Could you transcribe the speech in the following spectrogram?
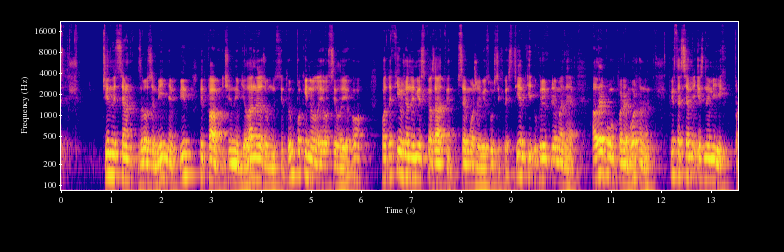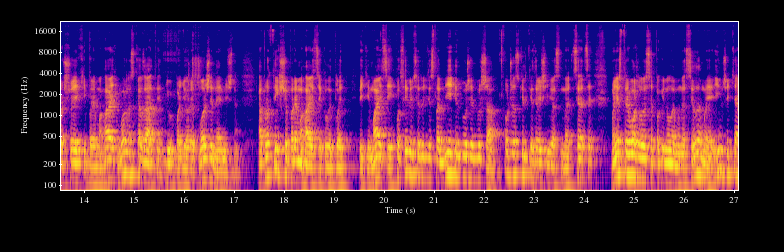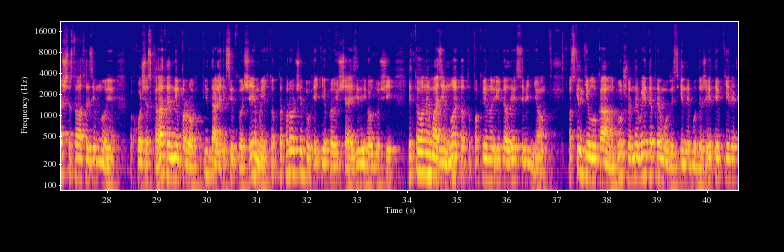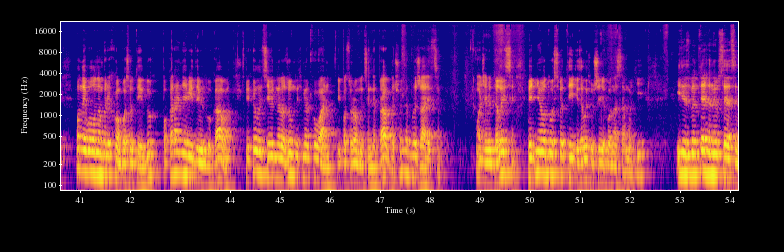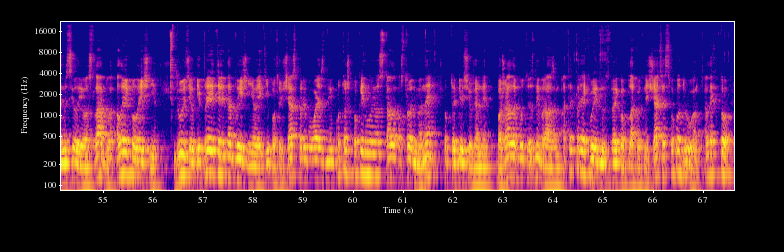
чиниться з розумінням. Він відпав і чинив діла нерозумності, тому покинула його сила його. Бо такий вже не міг сказати, все може в Ісусі Христі, який укріплює мене, але був переможеним пістацями із ним їх, про що які перемагають, можна сказати, дух бадьорий, плоть немічна. А про тих, що перемагаються, коли плоть підіймається і посилюється тоді слабіє і дуже душа. Отже, оскільки зречив я смерть серце, моє стривожилося, покинуло мене сила моя, інше тяжче сталося зі мною. Хоче сказати ним пророк. І далі, і світло очей моїх, тобто пророчий дух, який провіщає зір його душі. І того нема зі мною, тобто покинув і вдалився від нього. Оскільки в лукавому душу не вийде премудрість і не буде жити в тілі, поневоленим гріхом, бо святий дух, покарання війде від лукава, відхилиться від нерозумних міркувань і посоромиться неправда, що наближається. Отже, віддалися від нього Дух Святий і залишивши його на самоті, і зі збентеженим серцем сила його слабла, але і колишні друзів, і приятелі та ближні, його, які по той час перебувають з ним. Отож покинули його, стали осторонь мене, тобто більше вже не бажали бути з ним разом. А тепер, як видно, далеко плакають нещастя свого друга. Але хто?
